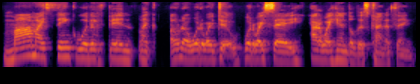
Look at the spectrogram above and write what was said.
Mom, I think, would have been like, oh no, what do I do? What do I say? How do I handle this kind of thing?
